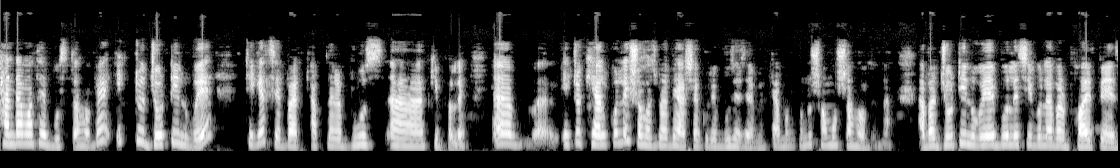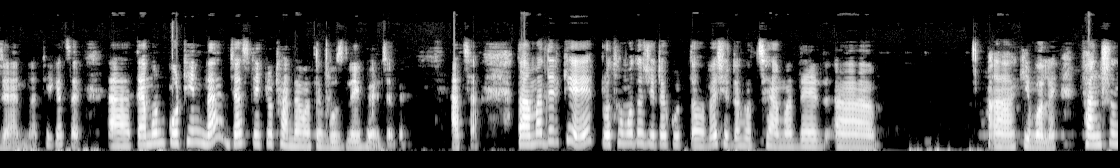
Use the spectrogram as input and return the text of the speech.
ঠান্ডা মাথায় বুঝতে হবে। একটু জটিল ওয়ে ঠিক আছে? বাট আপনারা বুঝ কি বলে একটু খেয়াল করলে সহজভাবে আশা করি বুঝে যাবেন। তেমন কোনো সমস্যা হবে না। আবার জটিল ওয়ে বলেছি বলে আবার ভয় পেয়ে যায় না, ঠিক আছে? তেমন কঠিন না জাস্ট একটু ঠান্ডা মাথায় বুঝলেই হয়ে যাবে। আচ্ছা তো আমাদেরকে প্রথমত যেটা করতে হবে সেটা হচ্ছে আমাদের কি বলে ফাংশন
